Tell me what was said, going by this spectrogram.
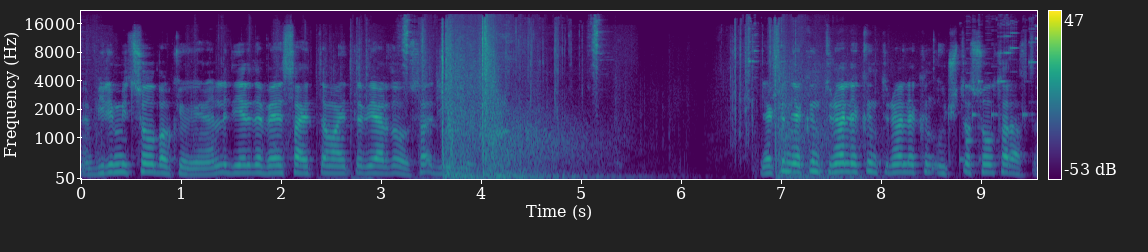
Yani biri mid sol bakıyor genelde. Diğeri de B side'da mide'da bir yerde olsa GG. Yakın yakın tünel yakın tünel yakın uçta sol tarafta.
